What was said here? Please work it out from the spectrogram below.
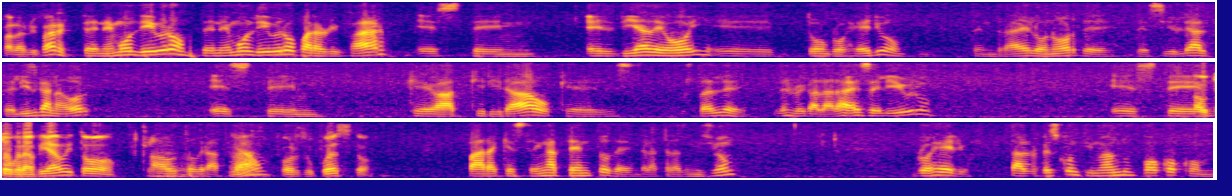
para rifar. Tenemos libro, tenemos libro para rifar. Este, el día de hoy, eh, don Rogelio tendrá el honor de decirle al feliz ganador este, que adquirirá o que usted le, le regalará ese libro. Este, autografiado y todo. Autografiado. Por supuesto. Para que estén atentos de, la transmisión. Rogelio, tal vez continuando un poco con,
